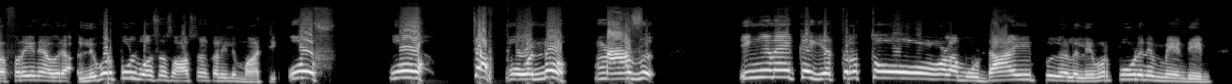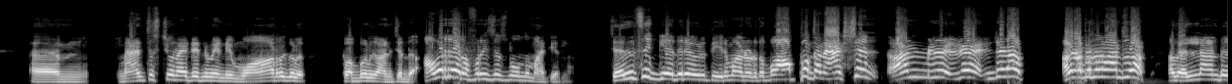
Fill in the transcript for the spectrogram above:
റഫറീനെ അവർ ലിവർപൂൾ വേഴ്സസ് ആസ്റ്റൽ കളിയിൽ മാറ്റി. ഓഫ് ഓ ചപ്പോന്നോ മാസ്! ഇങ്ങനെയൊക്കെ എത്രത്തോളം ഉഡായിപ്പുകൾ ലിവർപൂളിനും വേണ്ടിയും മാഞ്ചസ്റ്റർ യുണൈറ്റഡിന് വേണ്ടി വാറുകൾ ക്ലബ്ബുകൾ കാണിച്ചിട്ടുണ്ട്. അവരുടെ റെഫറീസസിനും ഒന്നും മാറ്റിയില്ല ചെൽസിക്കെതിരെ ഒരു തീരുമാനം എടുത്തപ്പോ അപ്പൊ തന്നെ ആക്ഷൻ അതല്ലാണ്ട്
